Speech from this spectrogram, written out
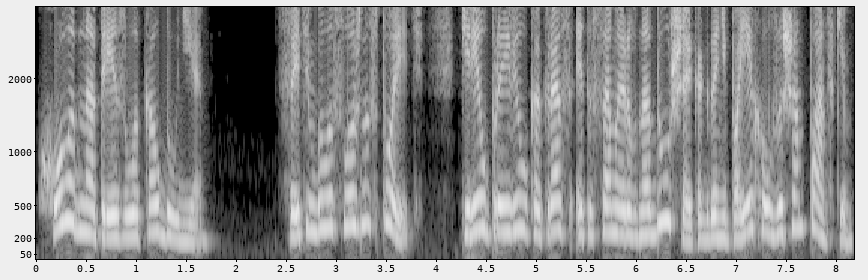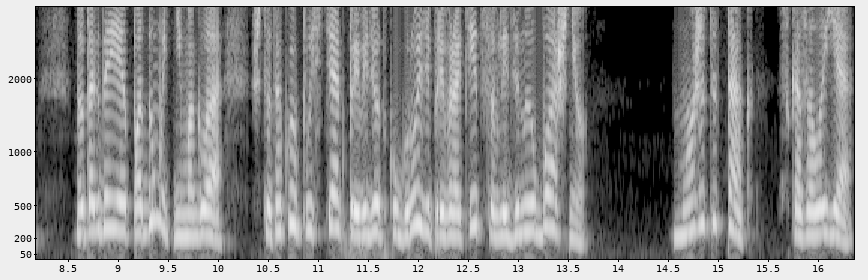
Холодно отрезала колдунья. С этим было сложно спорить. Кирилл проявил как раз это самое равнодушие, когда не поехал за шампанским — но тогда я подумать не могла, что такой пустяк приведет к угрозе превратиться в ледяную башню. «Может и так», — сказала я,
